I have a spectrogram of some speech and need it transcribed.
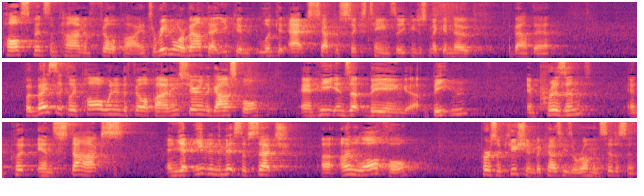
Paul spent some time in Philippi. And to read more about that, you can look at Acts chapter 16, so you can just make a note about that. But basically, Paul went into Philippi and he's sharing the gospel, and he ends up being uh, beaten, imprisoned, and put in stocks. And yet, even in the midst of such uh, unlawful persecution because he's a Roman citizen,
